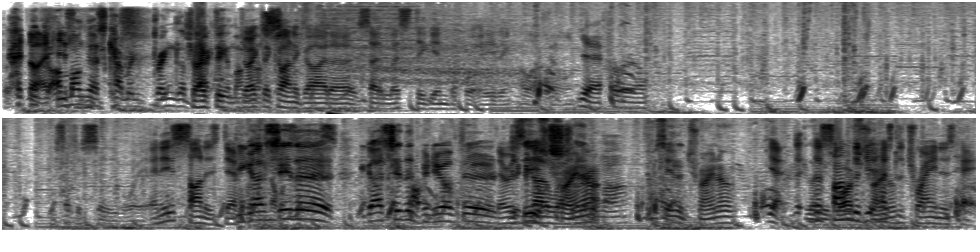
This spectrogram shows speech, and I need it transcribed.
But no, Look, he's- Among Us, Cameron, bring the Drake, back the the, Among Drake the kind of guy to say let's dig in before eating. I like that one. yeah, for real. He's such a silly boy, and his son is definitely You guys not see the? Chris. You guys see the video of the? There the is no way. trainer? Have you seen the trainer? Yeah, the, Like the son wife's legit has the trainer's head.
